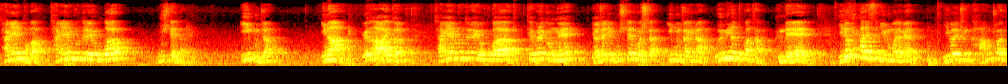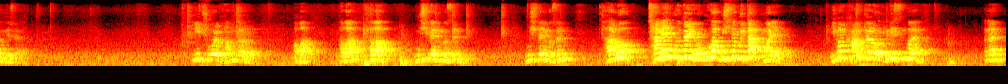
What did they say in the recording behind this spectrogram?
장애인 봐봐. 장애인분들의 요구가 무시된다 이 문장 이나 여기서 나와있던 장애인분들의 요구가 대부분의 경우에 여전히 무시되는 것이다. 이 문장이나 의미는 똑같아. 근데 이렇게까지 쓴 이유는 뭐냐면 이걸 지금 강조하기 위해서야. 이 주어를 강조하려. 봐봐, 봐봐, 봐봐. 무시되는 것은 무시되는 것은 바로 장애인분들 요구가 무시되고 있다 이 말이야. 이걸 강조하려고 이렇게 쓴 거야. 하나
